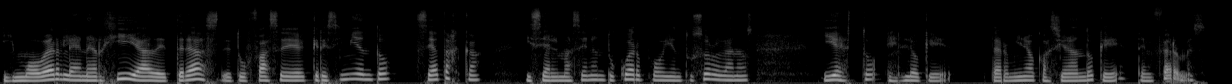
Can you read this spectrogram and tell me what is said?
y mover la energía detrás de tu fase de crecimiento, se atasca y se almacena en tu cuerpo y en tus órganos y esto es lo que termina ocasionando que te enfermes.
